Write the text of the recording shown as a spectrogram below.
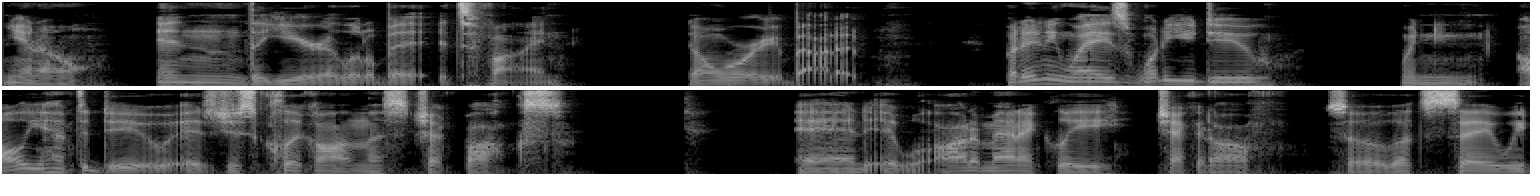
you know, in the year a little bit, it's fine. Don't worry about it. But anyways, what do you do when you all you have to do is just click on this checkbox and it will automatically check it off. So let's say we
